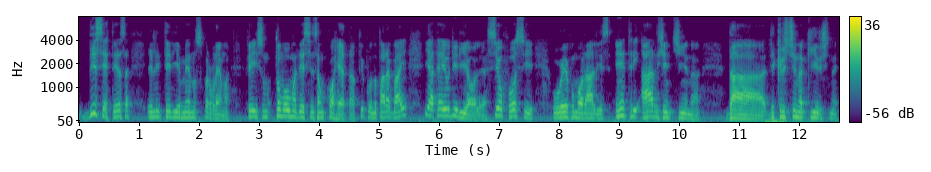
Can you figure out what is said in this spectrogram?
De certeza ele teria menos problema. Fez um- tomou uma decisão correta. Ficou no Paraguai e até eu diria, olha, se eu fosse o Evo Morales entre a Argentina da, de Cristina Kirchner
